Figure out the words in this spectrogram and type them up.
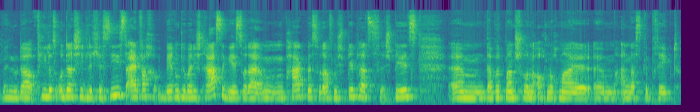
wenn du da vieles Unterschiedliches siehst, einfach während du über die Straße gehst oder im Park bist oder auf dem Spielplatz spielst, ähm, da wird man schon auch nochmal ähm, anders geprägt.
